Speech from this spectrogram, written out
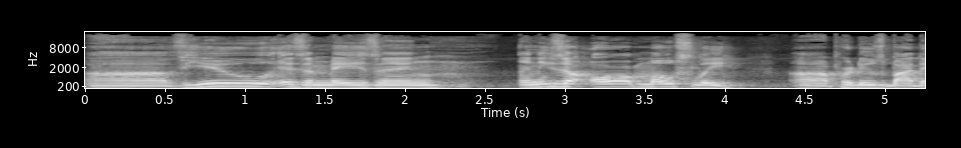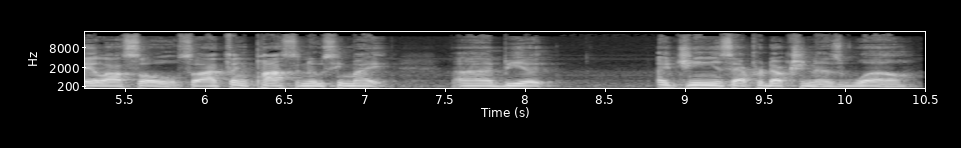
Uh, View is amazing, and these are all mostly uh, produced by De La Soul. So I think Posdnuos he might uh, be a, a genius at production as well.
